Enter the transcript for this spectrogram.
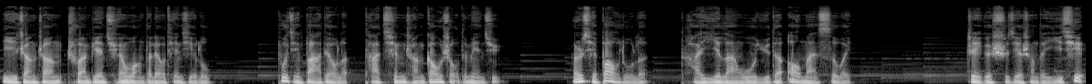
一张张传遍全网的聊天记录，不仅扒掉了他情场高手的面具，而且暴露了他一览无余的傲慢思维。这个世界上的一切，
